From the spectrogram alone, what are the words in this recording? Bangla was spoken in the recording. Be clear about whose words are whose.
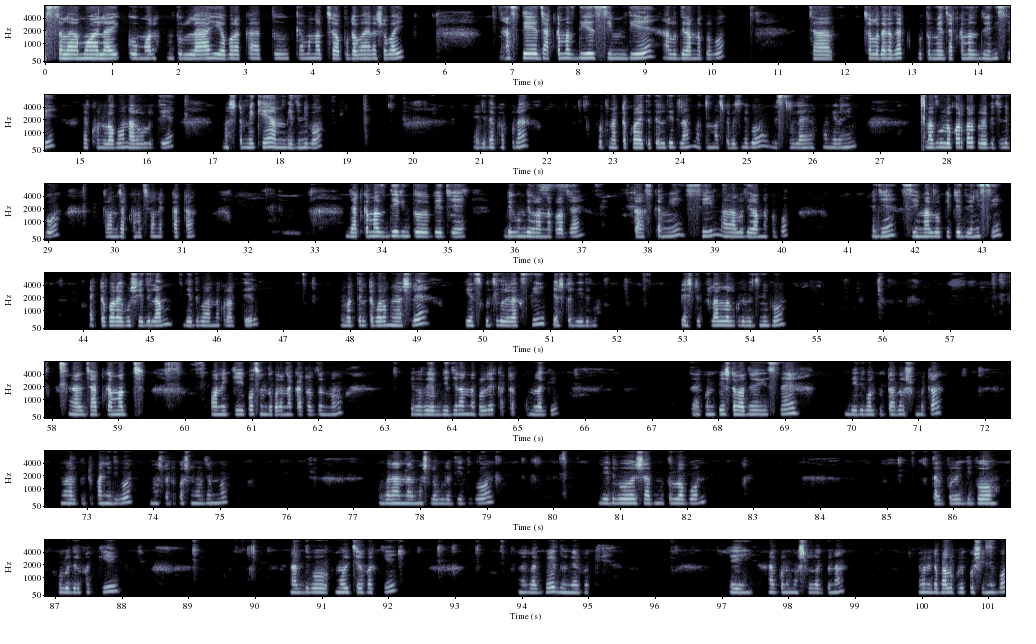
Speaker 1: আসসালামু আলাইকুম রহমতুল্লাহি বারাকাতু কেমন আছো আপুরা ভাইরা সবাই? আজকে জাটকা মাছ দিয়ে, সিম দিয়ে আলু দিয়ে রান্না করব। যা, চলো দেখা যাক। প্রথমে জাটকা মাছ ধুয়ে নিছি। এখন লবণ আর হলুদ দিয়ে মাছটা মেখে আমি ভেজে নিব। এই যে দেখো পুরা প্রথমে একটা কড়াইতে তেল দিয়ে দিলাম। এখন মাছটা ভেজে নিব। বিসমিল্লাহ রহমান রহিম। মাছগুলো করকর করে ভেজে নিব। কারণ জাটকা মাছে অনেক কাটা। জাটকা মাছ দিয়ে কিন্তু ভেজে বেগুন দিয়েও রান্না করা যায়। তা আজকে আমি সিম আর আলু দিয়ে রান্না করব। এই যে সিম আলু কেটে ধুয়ে নিচ্ছি একটা কড়াই বসিয়ে দিলাম, দিয়ে দেবো রান্না করার তেল। এবার তেলটা গরম হয়ে আসলে পেঁয়াজ কুচি করে রাখছি, পেঁয়াজটা দিয়ে দেবো। পেঁয়াজটা লাল লাল করে ভেজে নিব। আর ঝাটকা মাছ অনেকেই পছন্দ করে না কাটার জন্য। এভাবে ভেজে রান্না করলে কাটা কম লাগে। এখন পেস্টটা ভাজা হয়ে গেছে। দিয়ে দিব অল্প একটু আদা রসুন বাটা। অল্প একটু পানি দিব মশলাটা কষানোর জন্য। এবার রান্নার মশলাগুলো দিয়ে দিব। দিয়ে দিব স্বাদ মতো লবণ। তারপরে দিব হলুদের ফাঁকি। আর দিব মরিচের পাখি। আর লাগবে ধনিয়ার পাখি। এই, আর কোনো মশলা লাগবে না। এখন এটা ভালো করে কষিয়ে নেব।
